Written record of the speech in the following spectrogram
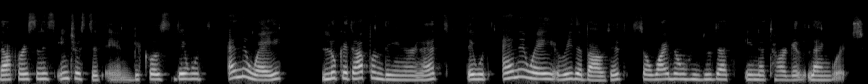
that person is interested in because they would anyway look it up on the internet, they would anyway read about it. So why don't we do that in a target language?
